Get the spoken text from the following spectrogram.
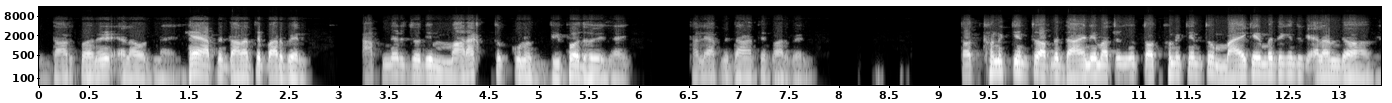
দাঁড় করানোর অ্যালাউড নাই। হ্যাঁ, আপনি দাঁড়াতে পারবেন। আপনার যদি মারাত্মক কোনো বিপদ হয়ে যায় তাহলে আপনি দাঁড়াতে পারবেন। তৎক্ষণিক কিন্তু আপনি দাঁড়ানি মাত্র কিন্তু তৎক্ষণিক কিন্তু মাইকের মধ্যে কিন্তু অ্যালার্ম দেওয়া হবে।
